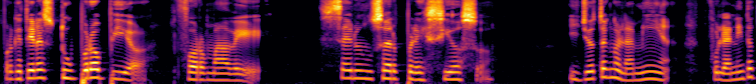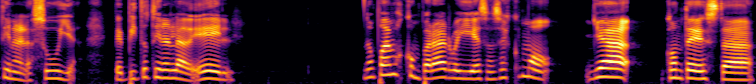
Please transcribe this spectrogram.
porque tienes tu propia forma de ser un ser precioso. Y yo tengo la mía, fulanita tiene la suya, Pepito tiene la de él. No podemos comparar bellezas, es como, ya contesta,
